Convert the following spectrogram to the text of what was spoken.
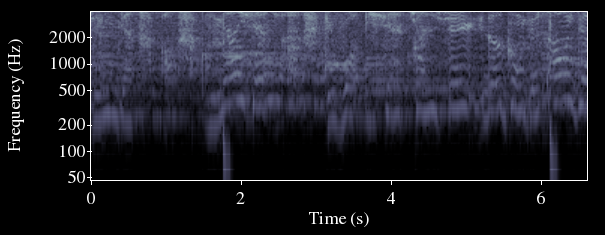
经点哦哦慢一些给我一些喘息的空间少一点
